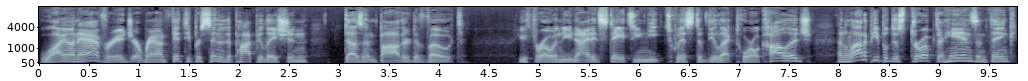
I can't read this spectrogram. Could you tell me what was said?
why, on average, around 50% of the population doesn't bother to vote. You throw in the United States' unique twist of the Electoral College, and a lot of people just throw up their hands and think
